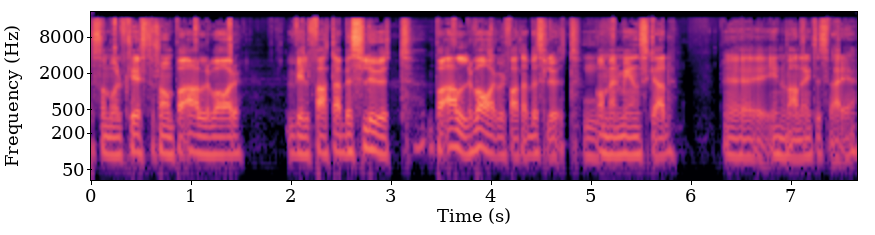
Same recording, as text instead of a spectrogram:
som Ulf Kristersson, på allvar vill fatta beslut, på allvar vill fatta beslut Mm. om en minskad eh, invandring till Sverige.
